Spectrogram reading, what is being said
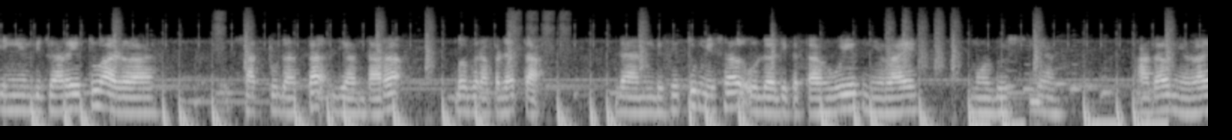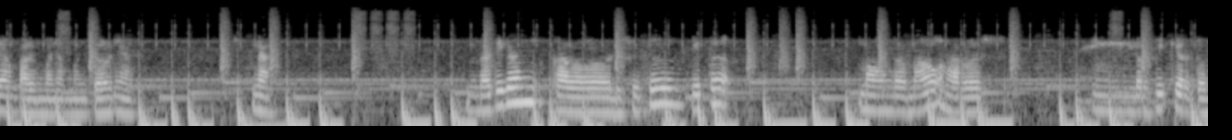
ingin dicari itu adalah satu data di antara beberapa data. Dan di situ misal udah diketahui nilai modusnya atau nilai yang paling banyak munculnya nah berarti kan kalau di situ kita mau nggak mau harus hmm, berpikir tuh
